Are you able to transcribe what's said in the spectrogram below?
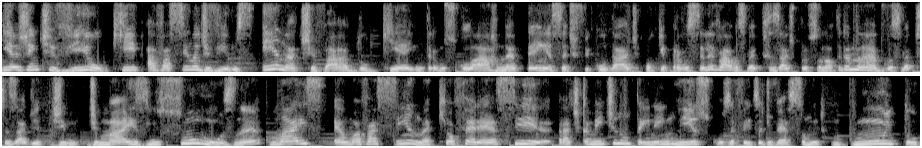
e a gente viu que a vacina de vírus inativado, que é intramuscular, né, tem essa dificuldade, porque para você levar, você vai precisar de profissional treinado, você vai precisar de, de, de mais insumos, né? Mas é uma vacina que oferece praticamente não tem nenhum risco. Os efeitos adversos são muito, muito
